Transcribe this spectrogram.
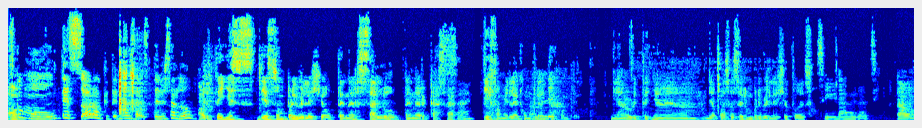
como un tesoro que tenemos, tener salud. Ahorita ya es, ya es un privilegio tener salud, tener casa y familia completa. Ya ahorita ya, ya pasa a ser un privilegio todo eso. Sí, la verdad, sí. Ah,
